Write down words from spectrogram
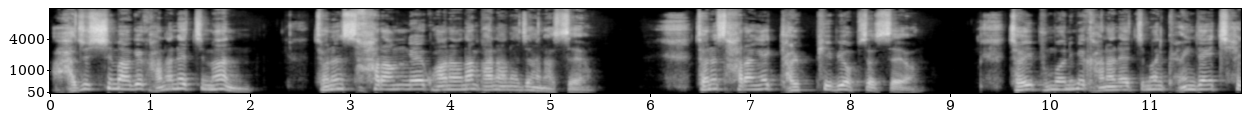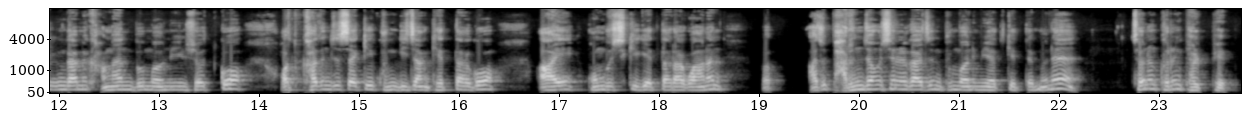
아주 심하게 가난했지만, 저는 사랑에 관한 한 가난하지 않았어요. 저는 사랑에 결핍이 없었어요. 저희 부모님이 가난했지만 굉장히 책임감이 강한 부모님이셨고 어떻게든지 새끼 굶기지 않겠다고 아이 공부시키겠다라고 하는 아주 바른 정신을 가진 부모님이었기 때문에 저는 그런 결핍,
